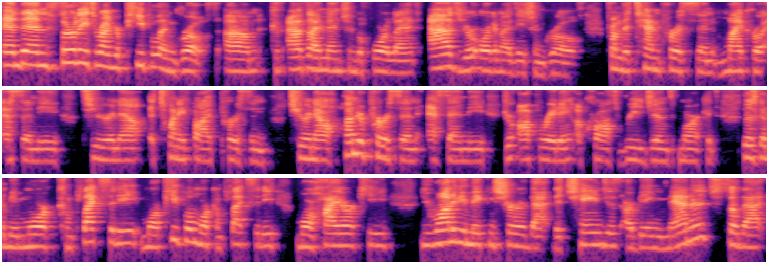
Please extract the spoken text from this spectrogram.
and then thirdly, it's around your people and growth. Because um, as I mentioned before, Lance, as your organization grows from the 10 person micro SME to your now 25 person to your now 100 person SME, you're operating across regions, markets. There's going to be more complexity, more people, more complexity, more hierarchy. You want to be making sure that the changes are being managed so that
